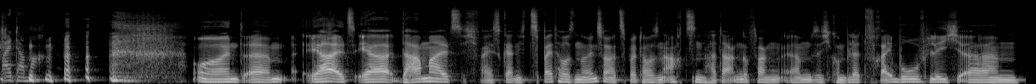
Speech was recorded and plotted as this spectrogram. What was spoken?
Weitermachen. Und ähm, ja, als er damals, ich weiß gar nicht, 2019 oder 2018 hat er angefangen, ähm, sich komplett freiberuflich ähm,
